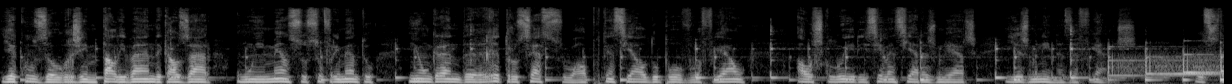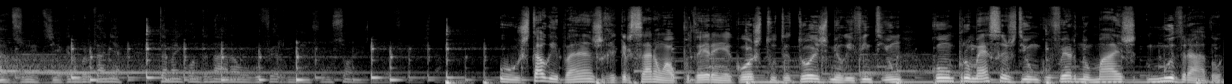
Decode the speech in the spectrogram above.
e acusa o regime talibã de causar um imenso sofrimento e um grande retrocesso ao potencial do povo afegão ao excluir e silenciar as mulheres e as meninas afegãs. Os Estados Unidos e a Grã-Bretanha também condenaram o governo em funções. Os talibãs regressaram ao poder em agosto de 2021 com promessas de um governo mais moderado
